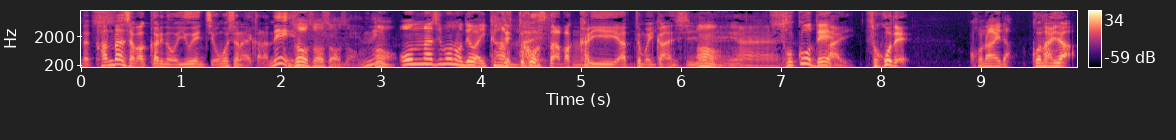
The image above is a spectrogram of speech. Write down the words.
ら観覧車ばっかりの遊園地面白いからね。そうそうそうそう。ねうん。同じものではいかんジェットコースターばっかりやってもいかんし。んはいそこで、はい。そこで、この間、この間。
